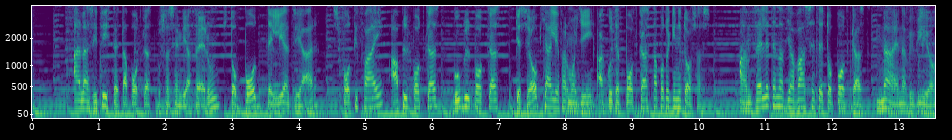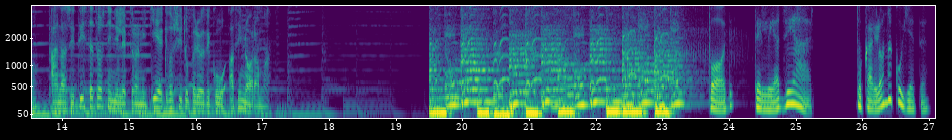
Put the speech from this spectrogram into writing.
Αναζητήστε τα podcast που σας ενδιαφέρουν στο pod.gr, Spotify, Apple Podcast, Google Podcast και σε όποια άλλη εφαρμογή ακούτε podcast από το κινητό σας. Αν θέλετε να διαβάσετε το podcast «Να ένα βιβλίο», αναζητήστε το στην ηλεκτρονική έκδοση του περιοδικού Αθηνόραμα. Pod.gr. Το καλό να ακούγεται.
